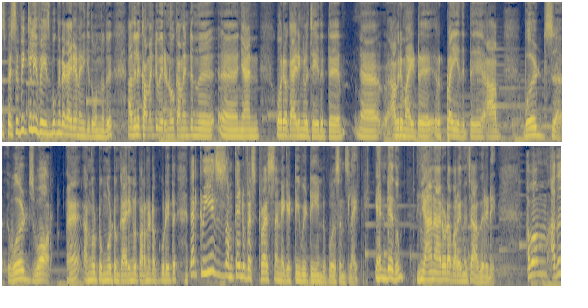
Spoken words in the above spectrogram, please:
സ്പെസിഫിക്കലി ഫേസ്ബുക്കിന്റെ കാര്യമാണ് എനിക്ക് തോന്നുന്നത്. അതിൽ കമന്റ് വരുന്നു. കമന്റിൽ നിന്ന് ഞാൻ ഓരോ കാര്യങ്ങൾ ചെയ്തിട്ട് അവരുമായിട്ട് റിപ്ലൈ ചെയ്തിട്ട് ആ വേർഡ്സ് വേർഡ്സ് വാർ അങ്ങോട്ടും ഇങ്ങോട്ടും കാര്യങ്ങൾ പറഞ്ഞിട്ടൊക്കെ കൂടിയിട്ട് that creates some kind of a stress and negativity in person's life എന്റേതും ഞാൻ ആരോടാ പറയുന്നത് വെച്ചാൽ അവരുടെയും. അപ്പം അത്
